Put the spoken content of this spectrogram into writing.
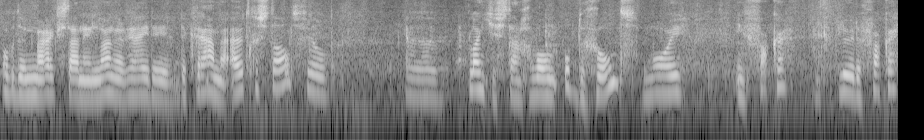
Op de markt staan in lange rijden de kramen uitgestald. Veel eh, plantjes staan gewoon op de grond. Mooi in vakken, in gekleurde vakken.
